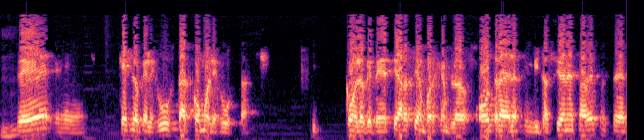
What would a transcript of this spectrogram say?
de eh, qué es lo que les gusta, cómo les gusta. Como lo que te decía recién, por ejemplo, otra de las invitaciones a veces es,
